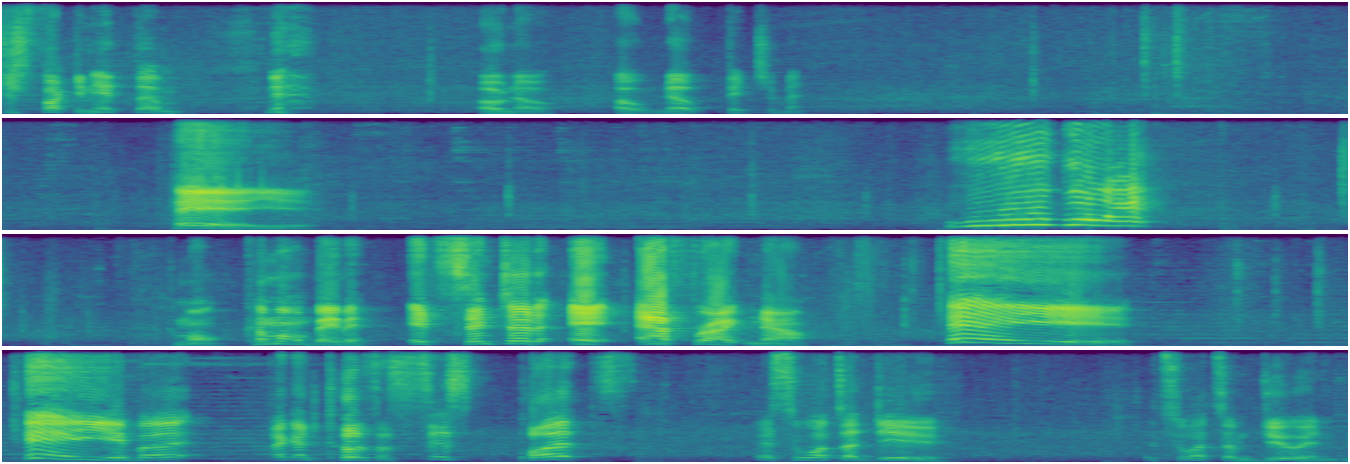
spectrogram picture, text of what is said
Just fucking hit them. oh no. Oh no, Benjamin. Hey! Ooh, boy! Come on, come on, baby. It's centered AF right now. Hey! Hey, but I got those assist putts. That's what I do. It's what I'm doing.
